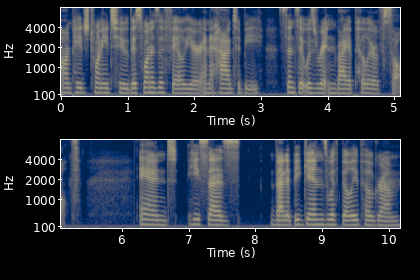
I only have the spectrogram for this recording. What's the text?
on page 22, this one is a failure, and it had to be, since it was written by a pillar of salt. And he says that it begins with Billy Pilgrim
